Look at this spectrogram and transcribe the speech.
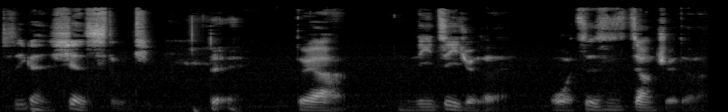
这是一个很现实的问题。对，对啊，你自己觉得嘞？我自己是这样觉得啦。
